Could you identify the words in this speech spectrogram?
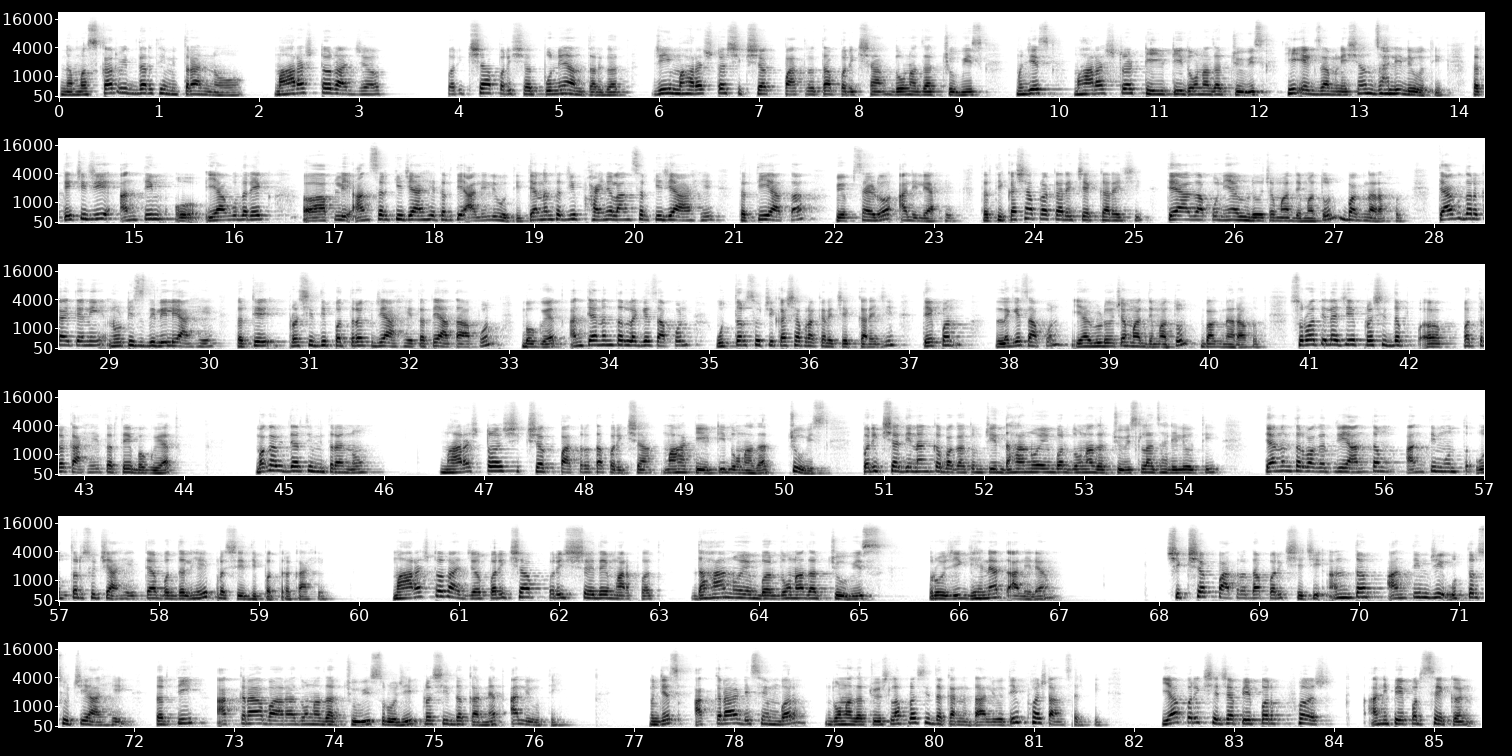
नमस्कार विद्यार्थी मित्रांनो महाराष्ट्र राज्य परीक्षा परिषद पुणे अंतर्गत जी महाराष्ट्र शिक्षक पात्रता परीक्षा दोन हजार चोवीस म्हणजेच महाराष्ट्र टी ई टी दोन हजार चोवीस ही एक्झामिनेशन झालेली होती. तर त्याची जी अंतिम या अगोदर एक आपली आन्सर की जी आहे तर ती आलेली होती. त्यानंतर जी फायनल आन्सर की जी आहे तर ती आता वेबसाईटवर आलेली आहे. तर ती कशा प्रकारे चेक करायची ते आज आपण या व्हिडिओच्या माध्यमातून बघणार आहोत. त्या अगोदर काही त्यांनी नोटीस दिलेली आहे तर ते प्रसिद्धी पत्रक जे आहे तर ते आता आपण बघूयात. आणि त्यानंतर लगेच आपण उत्तर सूची कशा प्रकारे चेक करायची ते पण लगेच आपण या व्हिडिओच्या माध्यमातून बघणार आहोत. सुरुवातीला जे प्रसिद्ध पत्रक आहे तर ते बघूयात. बघा विद्यार्थी मित्रांनो महाराष्ट्र शिक्षक पात्रता परीक्षा महा टी ई टी दोन हजार चोवीस. परीक्षा दिनांक बघा तुमची दहा नोव्हेंबर दोन हजार चोवीसला झालेली होती. त्यानंतर बघा जी अंतम अंतिम उत्तरसूची आहे त्याबद्दल हे प्रसिद्धी पत्रक आहे. महाराष्ट्र राज्य परीक्षा परिषदेमार्फत दहा नोव्हेंबर दोन हजार चोवीस रोजी घेण्यात आलेल्या शिक्षक पात्रता परीक्षेची अंतम अंतिम जी उत्तर सूची आहे तर ती अकरा बारा दोन हजार चोवीस रोजी प्रसिद्ध करण्यात आली होती. म्हणजेच अकरा डिसेंबर दोन हजार चोवीसला प्रसिद्ध करण्यात आली होती फर्स्ट आन्सर की या परीक्षेच्या पेपर फर्स्ट आणि पेपर सेकंड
